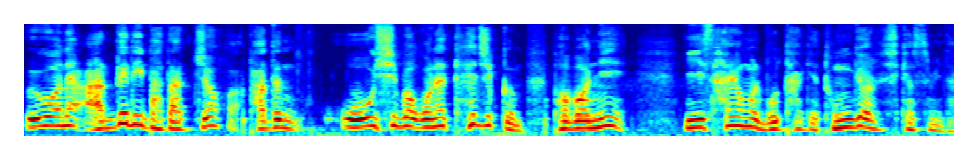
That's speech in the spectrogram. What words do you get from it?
의원의 아들이 받았죠. 받은 50억 원의 퇴직금 법원이 이 사용을 못하게 동결시켰습니다.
